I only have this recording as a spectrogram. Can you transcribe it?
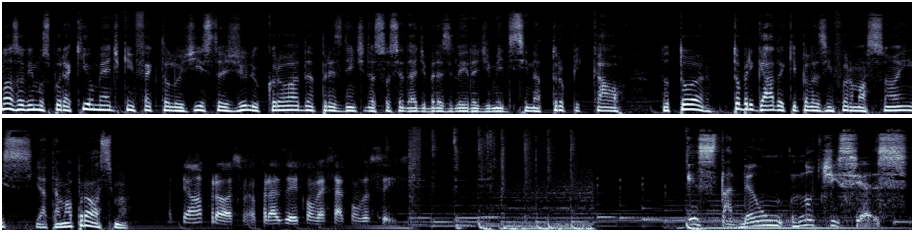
Nós ouvimos por aqui o médico infectologista Júlio Croda, presidente da Sociedade Brasileira de Medicina Tropical. Doutor, muito obrigado aqui pelas informações e até uma próxima. Até uma próxima. É um prazer conversar com vocês. Estadão Notícias.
